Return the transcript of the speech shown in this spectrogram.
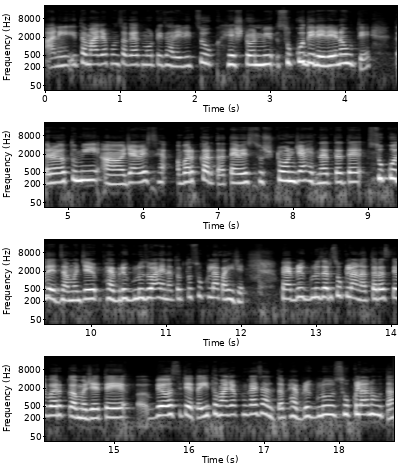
आणि इथं माझ्याकडून सगळ्यात मोठी झालेली चूक हे स्टोन मी सुकू दिलेले नव्हते. तर तुम्ही ज्यावेळेस वर्क करता त्यावेळेस स्टोन जे आहेत ना तर ते सुकू देत जा. म्हणजे फॅब्रिक ग्लू जो आहे ना तर तो सुकला पाहिजे. फॅब्रिक ग्लू जर सुकला ना तरच ते वर्क म्हणजे ते व्यवस्थित येतं इथं माझ्याकडून काय झालं तर फॅब्रिक ग्लू सुकला नव्हता.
